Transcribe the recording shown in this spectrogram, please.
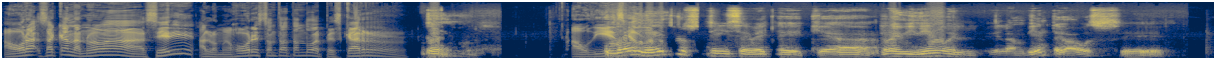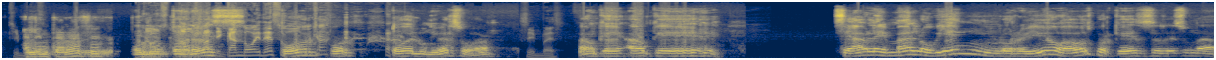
ahora sacan la nueva serie, a lo mejor están tratando de pescar audiencia. No, de hecho sí se ve que, que ha revivido el, el ambiente, vamos. Eh, el interés, El, el interés hoy de eso, por, por, todo el universo, ¿va? Sí, pues. Aunque, aunque se hable mal o bien, lo revivió, vamos, porque es, es una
